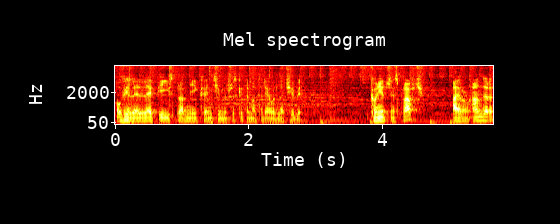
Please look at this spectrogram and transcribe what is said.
o wiele lepiej i sprawniej kręcimy wszystkie te materiały dla Ciebie. Koniecznie sprawdź Iron Under,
